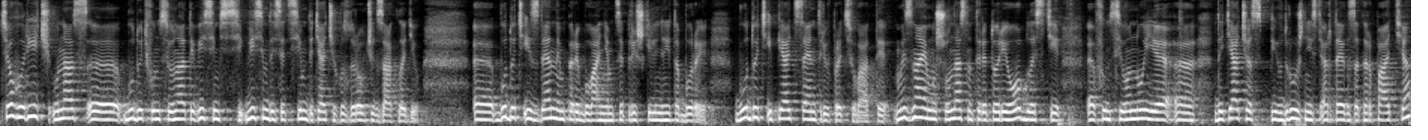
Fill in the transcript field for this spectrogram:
Цьогоріч у нас е, будуть функціонувати 8 сі- 87 дитячих оздоровчих закладів. Е, Будуть із денним перебуванням, це пришкільні табори, будуть і 5 центрів працювати. Ми знаємо, що у нас на території області е, функціонує е, дитяча співдружність Артек Закарпаття.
